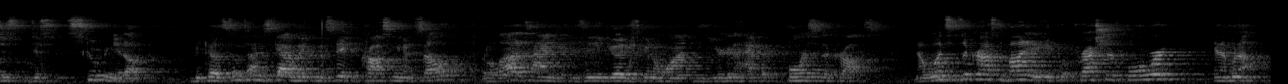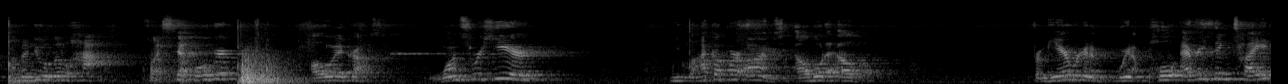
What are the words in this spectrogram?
just just scooping it up. Because sometimes this guy will make the mistake of crossing it himself but a lot of times if he's any good he's going to want you're going to have to force it across now once it's across the body I need to put pressure forward and I'm going to I'm to do a little hop. So I step over all the way across. Once we're here we lock up our arms elbow to elbow. From here we're to we're to pull everything tight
